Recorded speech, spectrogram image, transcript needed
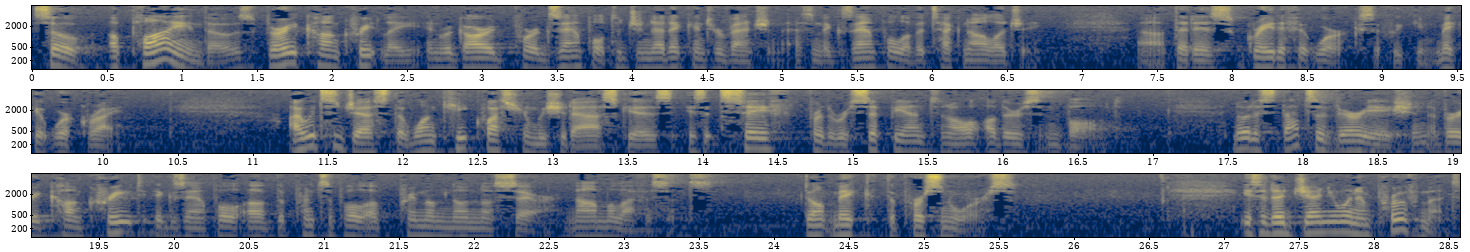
So, applying those very concretely in regard, for example, to genetic intervention as an example of a technology uh, that is great if it works, if we can make it work right. I would suggest that one key question we should ask is Is it safe for the recipient and all others involved? Notice that's a variation, a very concrete example of the principle of primum non nocere, non maleficence. Don't make the person worse. Is it a genuine improvement?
